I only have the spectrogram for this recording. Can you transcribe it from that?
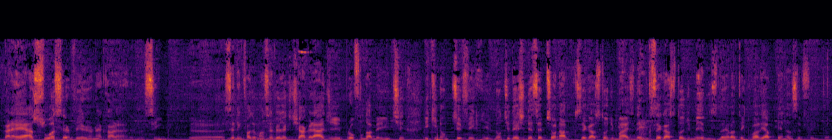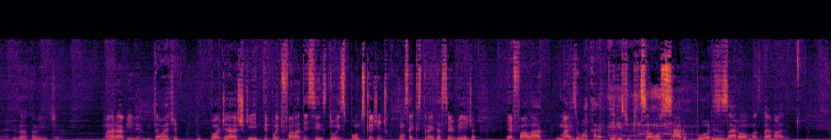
Cara, é a sua cerveja, né, cara? Assim, eh, você tem que fazer uma cerveja que te agrade profundamente e que não te fique, não te deixe decepcionado porque você gastou demais nem porque você gastou de menos, né? Ela tem que valer a pena ser feita, né? Exatamente. Maravilha. Então a gente pode, acho que depois de falar desses dois pontos que a gente consegue extrair da cerveja, é falar mais uma característica que são os sabores e os aromas, né, Mário?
